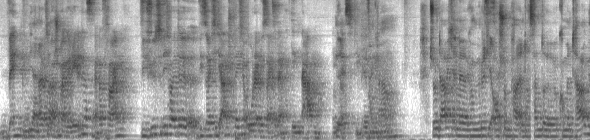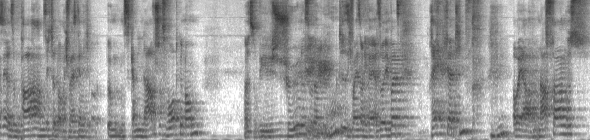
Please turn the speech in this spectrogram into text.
wenn du ja, schon mal geredet hast, einfach fragen, wie fühlst du dich heute, wie soll ich dich ansprechen? Oder du sagst halt einfach den Namen und ja. die Person. Ja, klar. Schon da habe ich in der Community auch schon ein paar interessante Kommentare gesehen. Also ein paar haben sich dann auch, ich weiß gar nicht, irgendein skandinavisches Wort genommen. Also wie schön es oder gut ist, ich weiß auch nicht mehr. Also jedenfalls recht kreativ. Mhm. Aber ja, Nachfragen ist,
